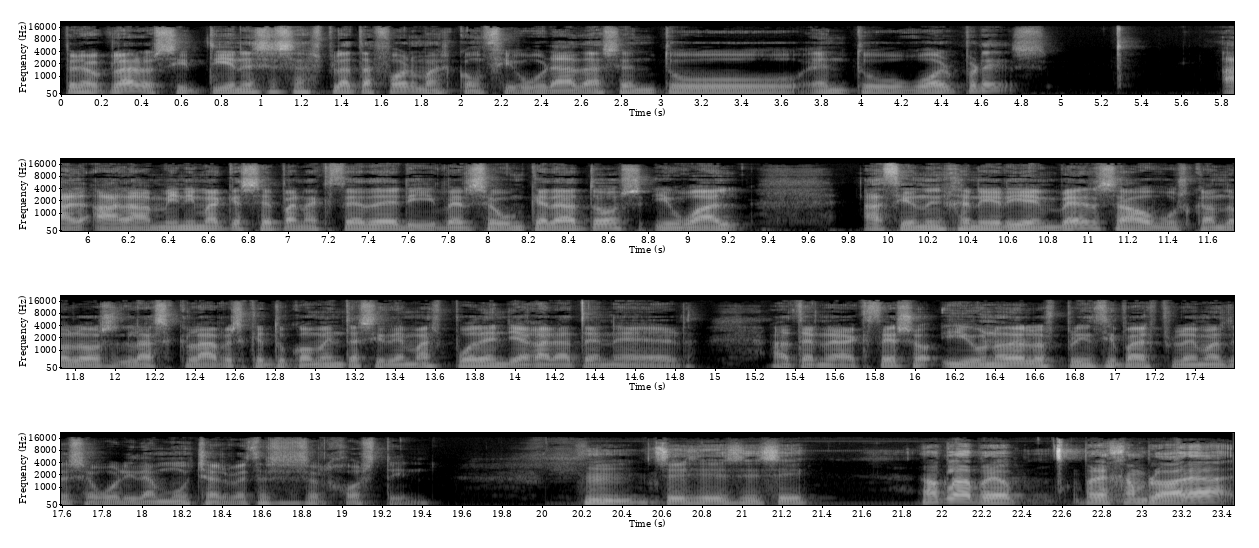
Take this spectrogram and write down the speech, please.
Pero claro, si tienes esas plataformas configuradas en tu, en tu WordPress, a, la mínima que sepan acceder y ver según qué datos, igual haciendo ingeniería inversa o buscando los, las claves que tú comentas y demás, pueden llegar a tener, a tener acceso. Y uno de los principales problemas de seguridad muchas veces es el hosting. Hmm, sí, sí, sí, sí. No, claro, pero por ejemplo, ahora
